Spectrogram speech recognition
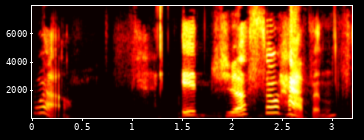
Well, it just so happens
